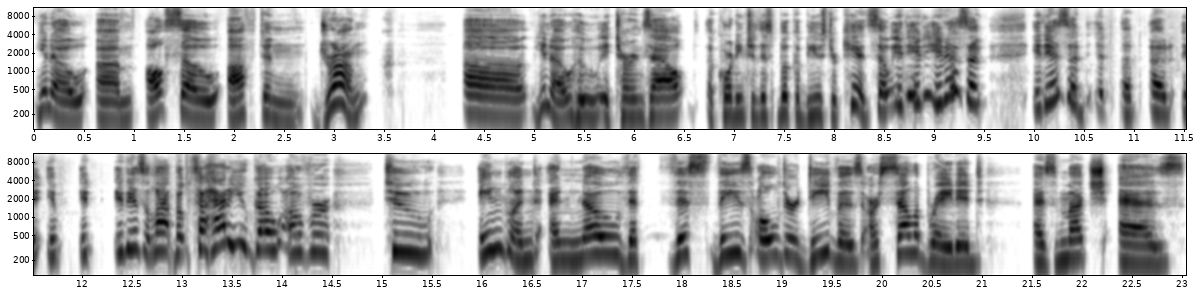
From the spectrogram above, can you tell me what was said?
you know, um, also often drunk, uh, you know, who it turns out, according to this book, abused her kids. So it, it, it is a, it is a, a, a, a it, it, it is a lot. But so how do you go over to England and know that this these older divas are celebrated as much as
